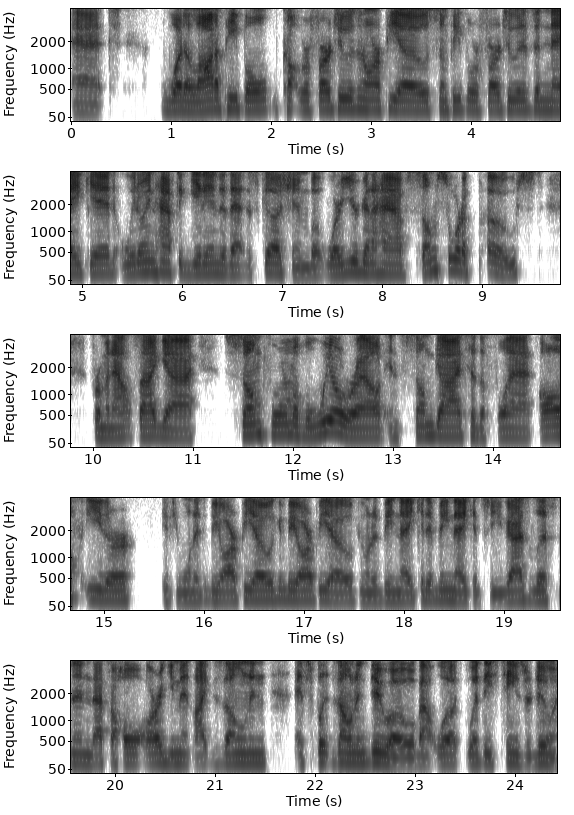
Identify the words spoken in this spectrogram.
at what a lot of people refer to as an RPO. Some people refer to it as a naked. We don't even have to get into that discussion, but where you're going to have some sort of post from an outside guy, some form of a wheel route, and some guy to the flat off either if you want it to be RPO, it can be RPO. If you want it to be naked, it be naked. So you guys listening, that's a whole argument like zone and, and split zone and duo about what what these teams are doing.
